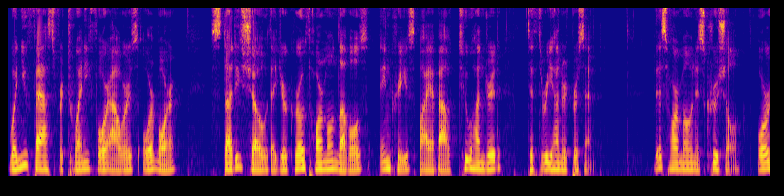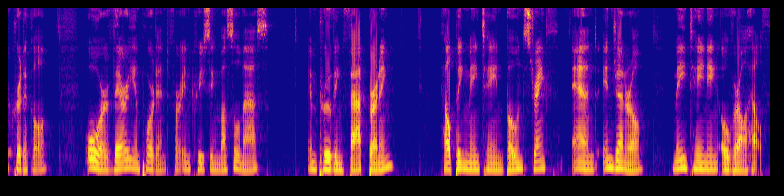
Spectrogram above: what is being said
When you fast for 24 hours or more, studies show that your growth hormone levels increase by about 200 to 300%. This hormone is crucial, or critical, or very important for increasing muscle mass, improving fat burning, helping maintain bone strength, and, in general, maintaining overall health.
